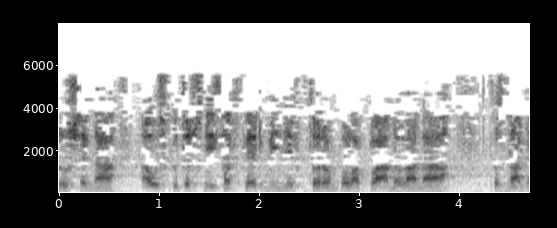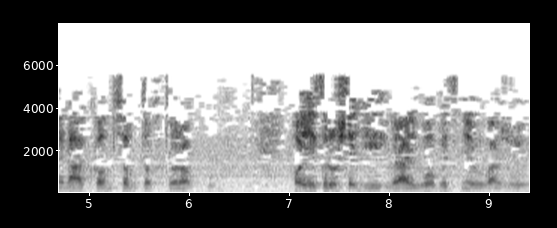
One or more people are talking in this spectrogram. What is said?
zrušená a uskutoční sa v termíne, v ktorom bola plánovaná, to znamená koncom tohto roku. O jej zrušení vraj vôbec neuvažujú.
